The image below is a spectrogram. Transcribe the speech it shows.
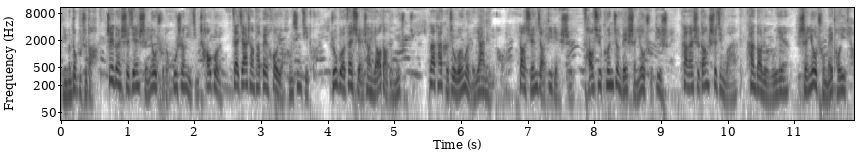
你们都不知道，这段时间沈幼楚的呼声已经超过了你，再加上他背后有恒星集团，如果再选上姚导的女主角，那他可就稳稳的压你一头了。”到选角地点时，曹旭坤正给沈幼楚递水，看来是刚试镜完。看到柳如烟，沈幼楚眉头一挑：“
